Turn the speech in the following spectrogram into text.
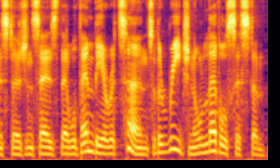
Ms Sturgeon says there will then be a return to the regional level system.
